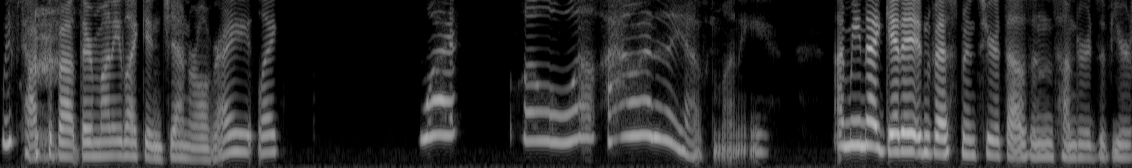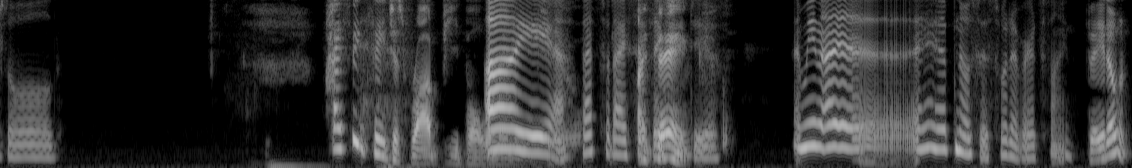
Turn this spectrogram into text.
we've talked about their money like in general, right? Like Well, well, how do they have money? I mean, I get it. Investments here, thousands, hundreds of years old. I think they just rob people. Oh, need yeah, that's what I said I they think. should do. I mean, I, uh, hypnosis, whatever, it's fine. they don't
